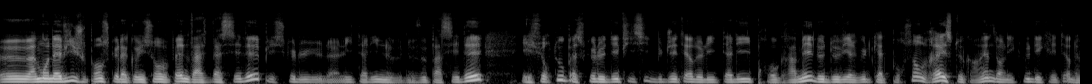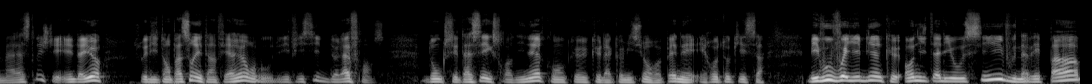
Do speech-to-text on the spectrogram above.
euh, à mon avis, je pense que la Commission européenne va, céder, puisque l'Italie ne, veut pas céder, et surtout parce que le déficit budgétaire de l'Italie programmé de 2,4% reste quand même dans les clous des critères de Maastricht, et, d'ailleurs, soit dit en passant, est inférieur au déficit de la France. Donc c'est assez extraordinaire que, la Commission européenne ait, ait, retoqué ça. Mais vous voyez bien qu'en Italie aussi, vous n'avez pas,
